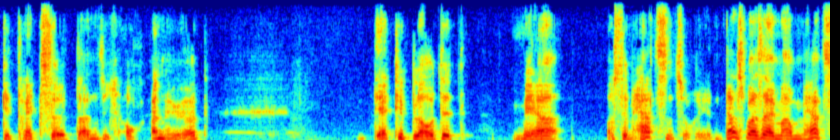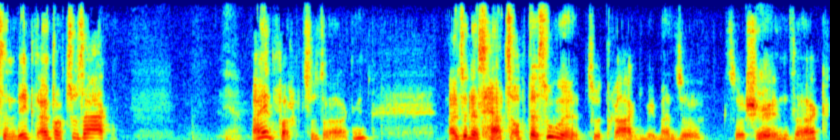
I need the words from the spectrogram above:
gedrechselt dann sich auch anhört. Der Tipp lautet, mehr aus dem Herzen zu reden. Das, was einem am Herzen liegt, einfach zu sagen. Ja. Einfach zu sagen. Also das Herz auf der Zunge zu tragen, wie man so, so schön ja. sagt.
